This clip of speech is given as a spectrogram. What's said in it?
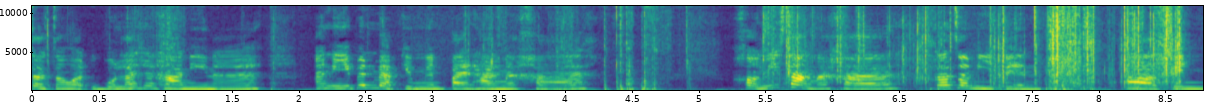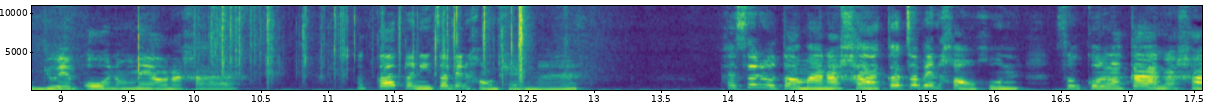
จากจังหวัดอุบลราชธานีนะ อันนี้เป็นแบบเก็บเงินปลายทางนะคะ ของที่สั่งนะคะ ก็จะมีเป็นอ่าเป็น UFO น้องแมวนะคะ แล้วก็ตัวนี้จะเป็นของแถมนะ พัสดุต่อมานะคะก็จะเป็นของคุณสุกลการนะคะ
